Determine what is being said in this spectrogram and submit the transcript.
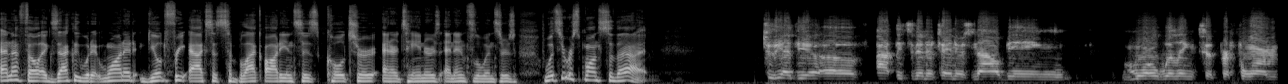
NFL exactly what it wanted: guilt-free access to Black audiences, culture, entertainers, and influencers. What's your response to that? To the idea of athletes and entertainers now being more willing to perform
